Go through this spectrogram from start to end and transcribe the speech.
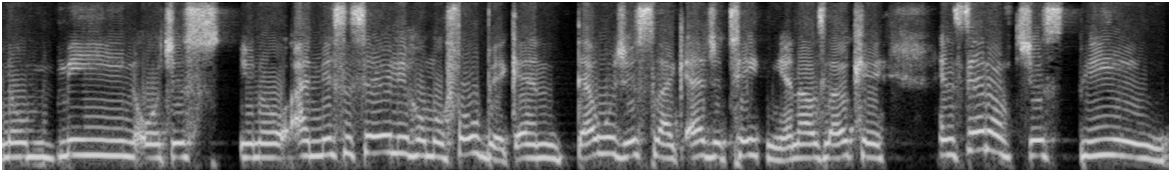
you know, mean or just, you know, unnecessarily homophobic. And that would just like agitate me. And I was like, okay, instead of just being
